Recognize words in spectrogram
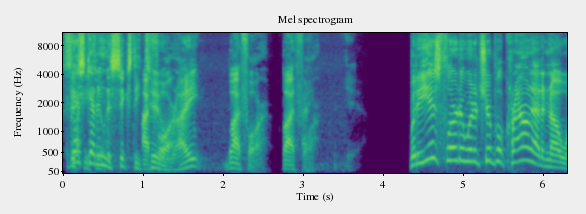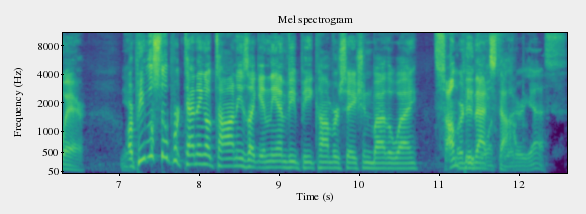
62. getting to By 62, far. right? By far. By far. Yeah. But he is flirted with a triple crown out of nowhere. Yeah. Are people still pretending Ohtani's like in the MVP conversation? By the way, Some Or people did that stop? Twitter, yes.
